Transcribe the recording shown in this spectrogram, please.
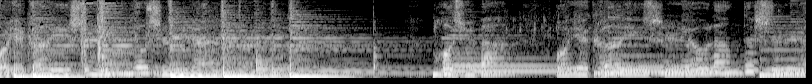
我也可以是吟游诗人。或许吧，我也可以是流浪的诗人。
